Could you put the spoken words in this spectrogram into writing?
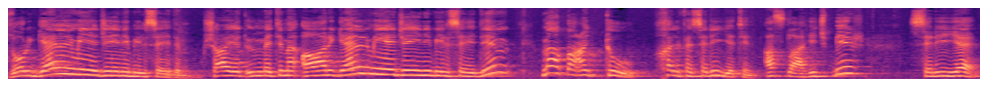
zor gelmeyeceğini bilseydim şayet ümmetime ağır gelmeyeceğini bilseydim ma qa'adtu halfe seriyetin asla hiçbir seriye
